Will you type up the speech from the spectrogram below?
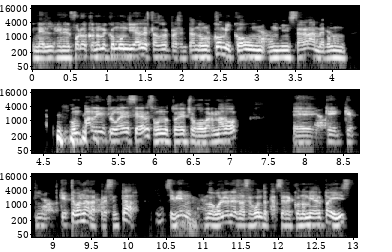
en el, en el, Foro Económico Mundial estás representando un cómico, un, un Instagramer, un, un par de influencers, uno de hecho gobernador, eh, que, que, te van a representar. Si bien Nuevo León es la segunda, tercera economía del país,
